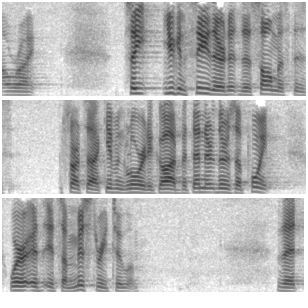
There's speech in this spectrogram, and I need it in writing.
All right. So you can see there that the psalmist is starts out giving glory to God, but then there, there's a point where it's, it's a mystery to him that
